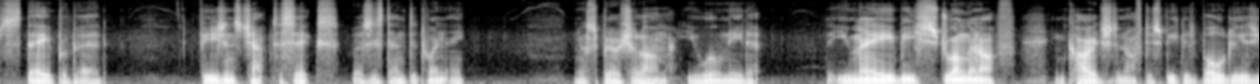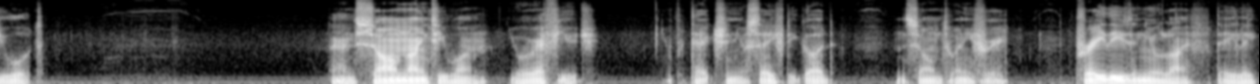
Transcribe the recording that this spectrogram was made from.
stay prepared. Ephesians chapter 6, verses 10 to 20. Your spiritual armor, you will need it that you may be strong enough, encouraged enough to speak as boldly as you ought. And Psalm 91, your refuge, your protection, your safety, God. And Psalm 23. Pray these in your life daily.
